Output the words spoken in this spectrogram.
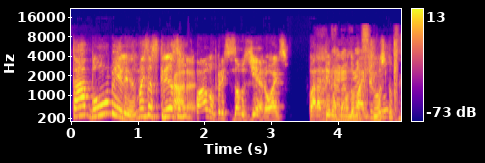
Tá bom, beleza, mas as crianças Cara- não falam, precisamos de heróis para ter um Cara, mundo mas mais se for- justo. se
